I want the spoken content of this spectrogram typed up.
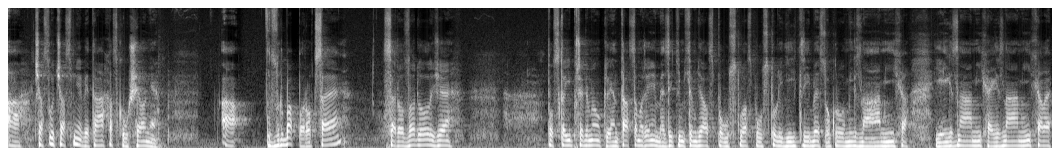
a čas od čas mě vytáhl a zkoušel mě. A zhruba po roce se rozhodl, že postaví přede mnou klienta. Samozřejmě mezi tím jsem dělal spoustu a spoustu lidí, kteří byli z okruhu mých známých a jejich známých a jejich známých, ale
